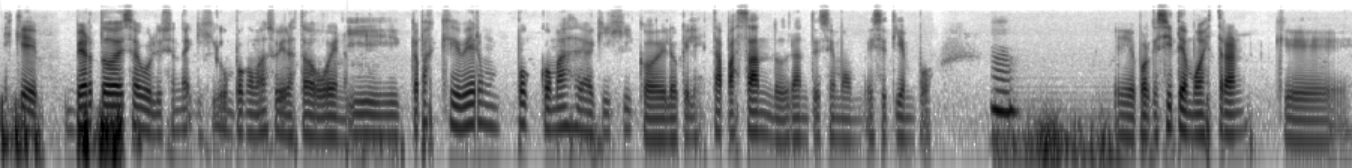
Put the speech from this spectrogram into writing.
Es que ver toda esa evolución de Akihiko un poco más hubiera estado bueno. Y capaz que ver un poco más de Akihiko, de lo que le está pasando durante ese, ese tiempo. Eh, porque sí te muestran que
